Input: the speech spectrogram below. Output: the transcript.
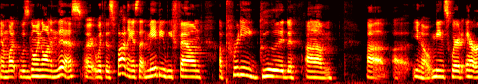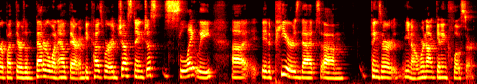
And what was going on in this, uh, with this flattening, is that maybe we found a pretty good, um, uh, uh, you know, mean squared error, but there's a better one out there. And because we're adjusting just slightly, uh, it appears that um, things are, you know, we're not getting closer.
